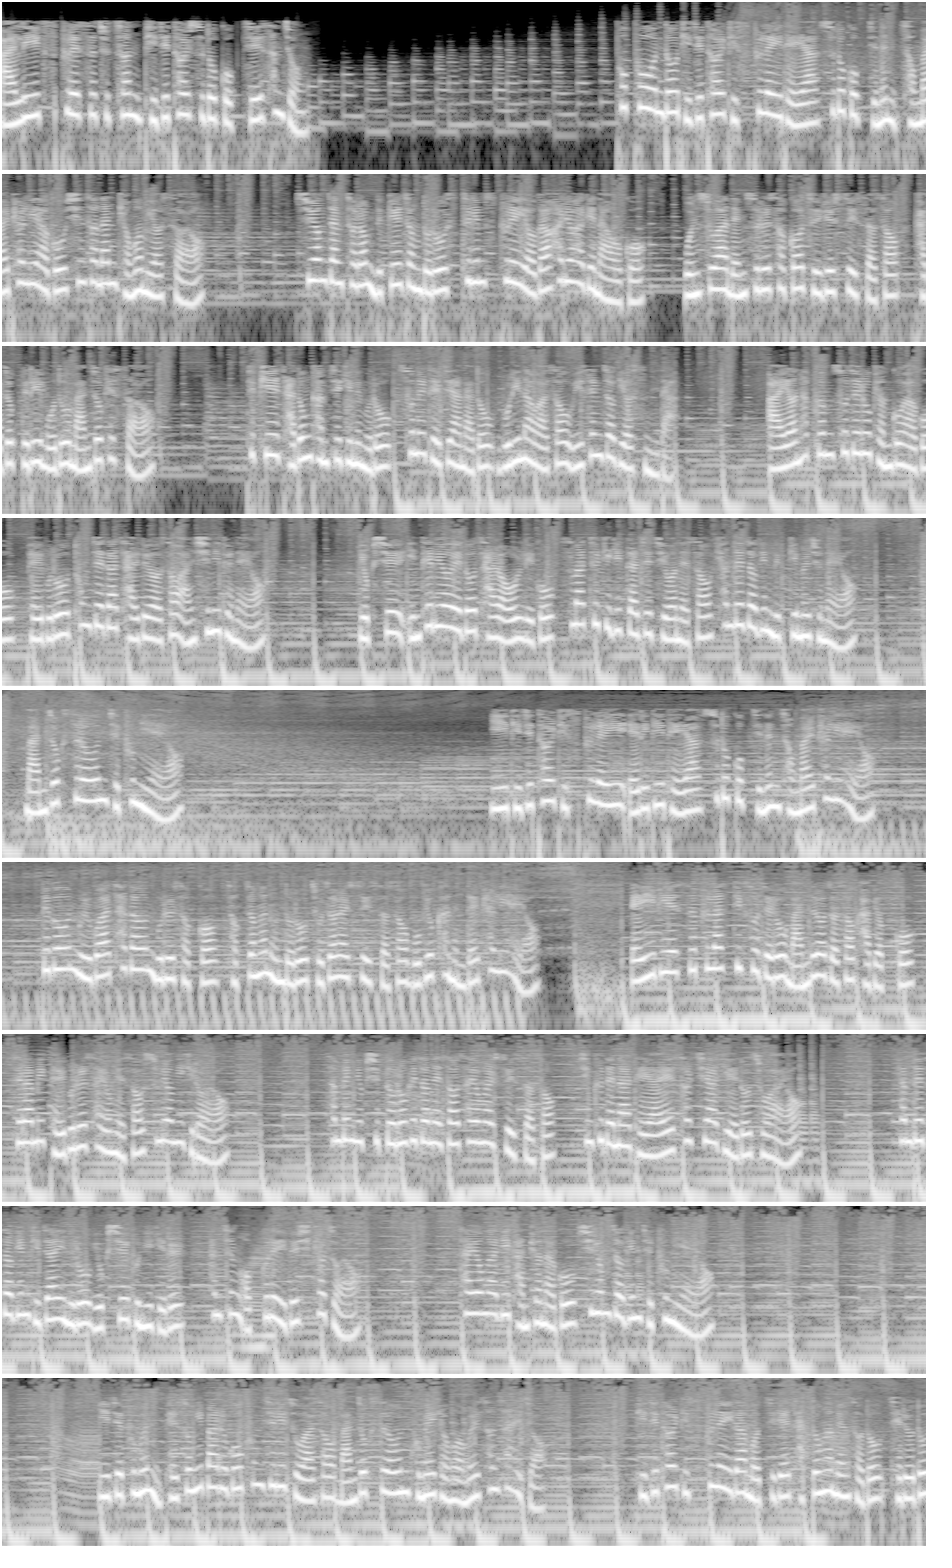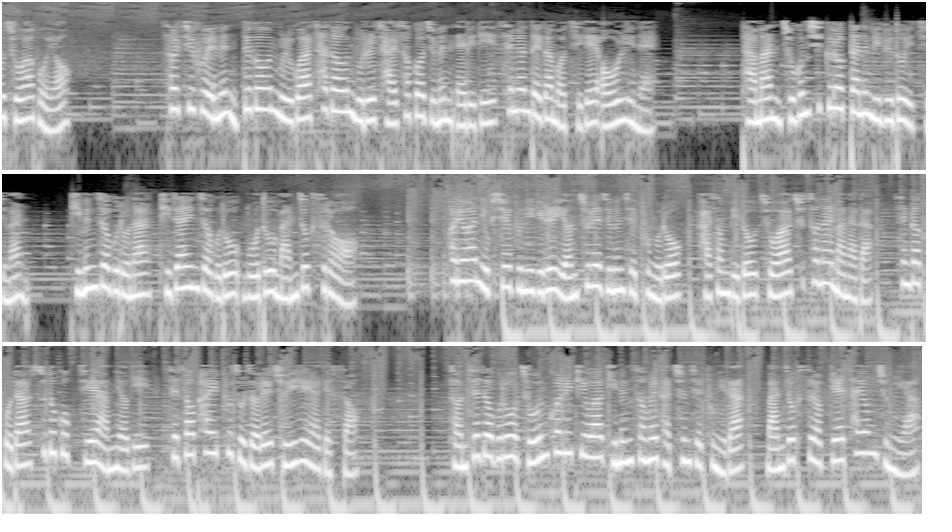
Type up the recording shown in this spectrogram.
알리익스프레스 추천 디지털 수도꼭지 3종 포포온도 디지털 디스플레이 대야 수도꼭지는 정말 편리하고 신선한 경험이었어요. 수영장처럼 느낄 정도로 스트림 스프레이어가 화려하게 나오고 온수와 냉수를 섞어 즐길 수 있어서 가족들이 모두 만족했어요. 특히 자동 감지 기능으로 손을 대지 않아도 물이 나와서 위생적이었습니다. 아연 합금 소재로 견고하고 밸브로 통제가 잘 되어서 안심이 되네요. 욕실 인테리어에도 잘 어울리고 스마트 기기까지 지원해서 현대적인 느낌을 주네요. 만족스러운 제품이에요. 이 디지털 디스플레이 LED 대야 수도꼭지는 정말 편리해요. 뜨거운 물과 차가운 물을 섞어 적정한 온도로 조절할 수 있어서 목욕하는데 편리해요. ABS 플라스틱 소재로 만들어져서 가볍고 세라믹 밸브를 사용해서 수명이 길어요. 360도로 회전해서 사용할 수 있어서 싱크대나 대야에 설치하기에도 좋아요. 현대적인 디자인으로 욕실 분위기를 한층 업그레이드 시켜줘요. 사용하기 간편하고 실용적인 제품이에요. 이 제품은 배송이 빠르고 품질이 좋아서 만족스러운 구매 경험을 선사해줘. 디지털 디스플레이가 멋지게 작동하면서도 재료도 좋아 보여. 설치 후에는 뜨거운 물과 차가운 물을 잘 섞어주는 LED 세면대가 멋지게 어울리네. 다만 조금 시끄럽다는 리뷰도 있지만 기능적으로나 디자인적으로 모두 만족스러워. 화려한 욕실 분위기를 연출해주는 제품으로 가성비도 좋아 추천할 만하다. 생각보다 수도꼭지의 압력이 세서 파이프 조절에 주의해야겠어. 전체적으로 좋은 퀄리티와 기능성을 갖춘 제품이라 만족스럽게 사용 중이야.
